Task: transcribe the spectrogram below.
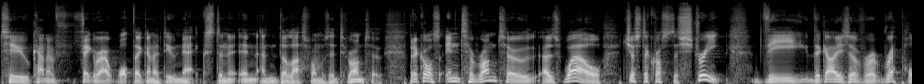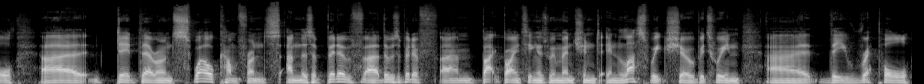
to kind of figure out what they're going to do next. And, and, and, the last one was in Toronto. But of course, in Toronto as well, just across the street, the, the guys over at Ripple uh, did their own Swell conference. And there's a bit of of uh, there was a bit of um, backbiting, as we mentioned in last week's show, between uh, the Ripple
